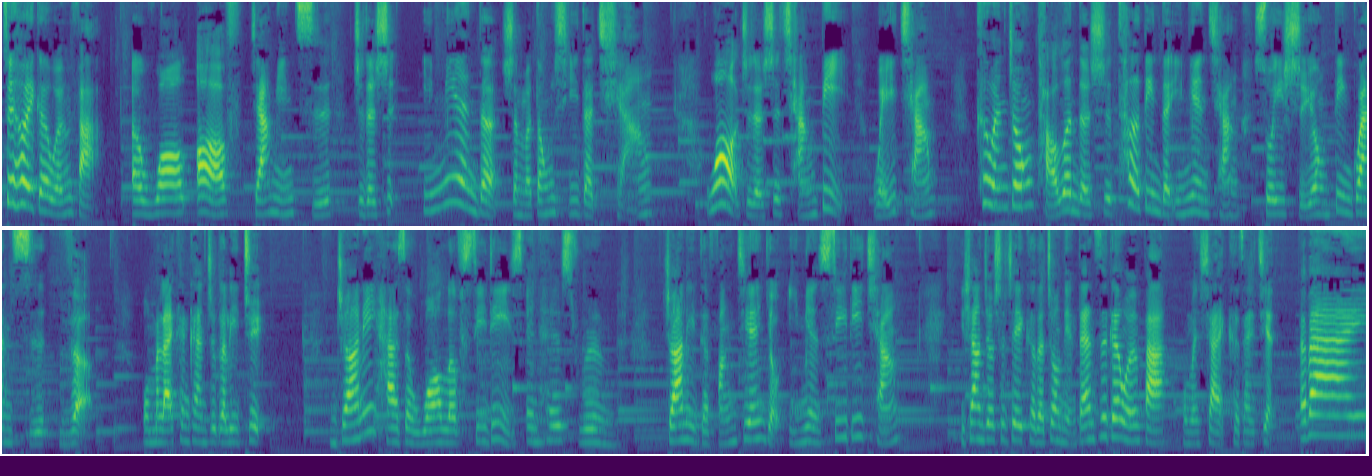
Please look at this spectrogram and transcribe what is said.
最后一个文法，a wall of 加名词，指的是一面的什么东西的墙。Wall 指的是墙壁、围墙。课文中讨论的是特定的一面墙，所以使用定冠词 the。我们来看看这个例句。Johnny has a wall of CDs in his room. Johnny 的房间有一面 CD 墙。以上就是这一课的重点单词跟文法，我们下一课再见，拜拜。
